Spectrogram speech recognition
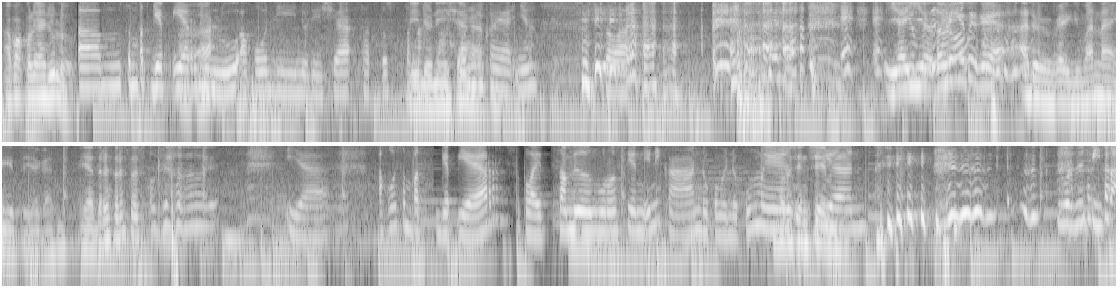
Apa kuliah dulu? Em, sempet gap year Ah. dulu aku di Indonesia satu setengah Indonesia tahun tuh? kayaknya setelah Iya iya, bener tapi dong. gitu kayak aduh kayak gimana gitu ya kan. Ya terus terus terus. Oh. Iya. aku sempat gap year setelah sambil ngurusin ini kan dokumen-dokumen, Ngurusin SIM. ngurusin visa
